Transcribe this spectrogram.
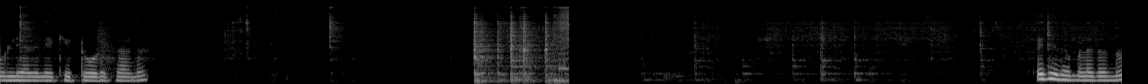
ഉള്ളി അതിലേക്ക് ഇട്ട് കൊടുക്കുകയാണ് ഇനി നമ്മളിതൊന്ന്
